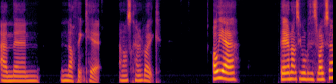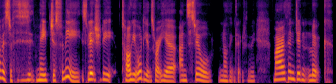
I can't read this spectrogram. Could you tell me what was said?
and then nothing hit, and I was kind of like, oh yeah, they're announcing all of this live service stuff. This is made just for me. It's literally target audience right here, and still nothing clicked with me. Marathon didn't look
